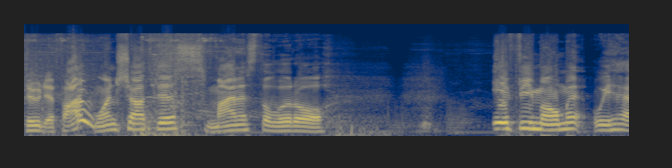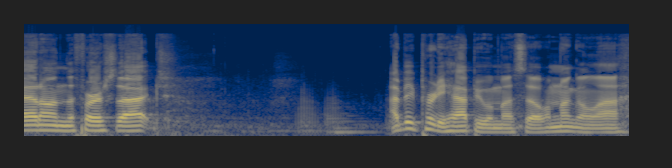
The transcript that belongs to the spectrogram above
Dude, if I one-shot this, minus the little iffy moment we had on the first act, I'd be pretty happy with myself. I'm not gonna lie.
